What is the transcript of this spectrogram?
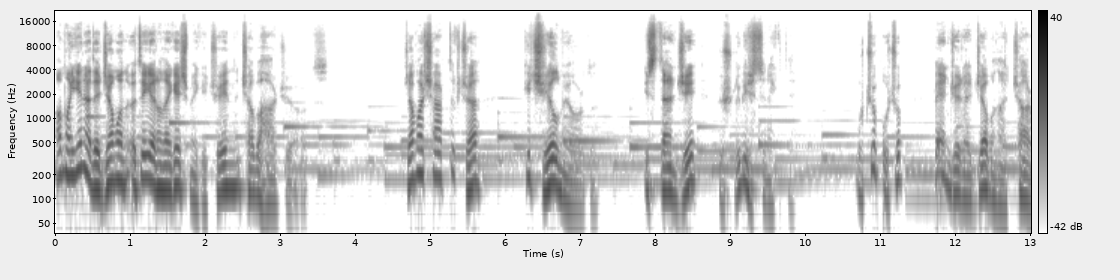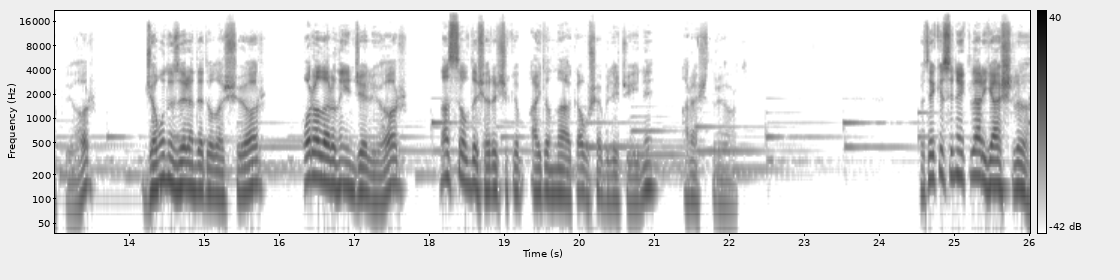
Ama yine de camın öte yanına geçmek için çaba harcıyordu. Cama çarptıkça hiç yılmıyordu. İstenci güçlü bir sinekti. Uçup uçup pencere camına çarpıyor, camın üzerinde dolaşıyor, oralarını inceliyor, nasıl dışarı çıkıp aydınlığa kavuşabileceğini araştırıyordu. Öteki sinekler yaşlı,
